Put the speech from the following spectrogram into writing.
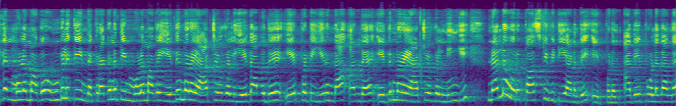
இதன் மூலமாக உங்களுக்கு இந்த கிரகணத்தின் மூலமாக எதிர்மறை ஆற்றல்கள் ஏதாவது ஏற்பட்டு இருந்தால் அந்த எதிர்மறை ஆற்றல்கள் நீங்கி நல்ல ஒரு பாசிட்டிவிட்டியானது ஏற்படும். அதே போல தாங்க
